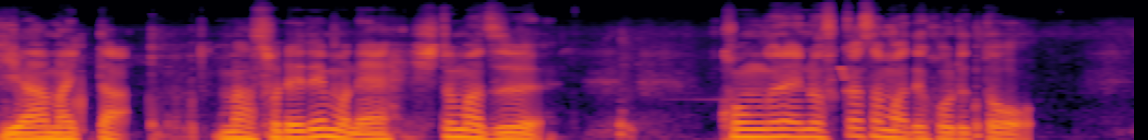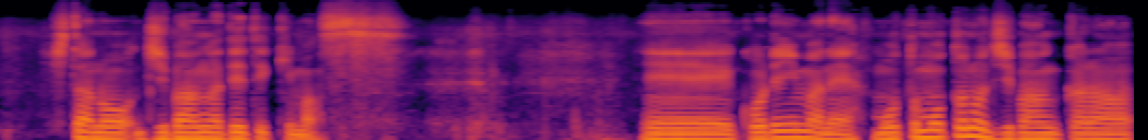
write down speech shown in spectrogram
いやー、参った。まあ、それでもね、ひとまず、こんぐらいの深さまで掘ると、下の地盤が出てきます。えー、これ今ね、元々の地盤から、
